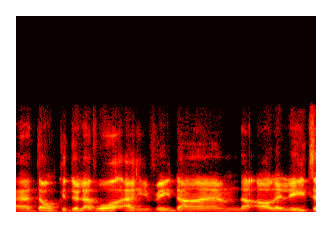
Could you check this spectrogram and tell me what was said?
Euh, donc, de la voir arriver dans, dans All Elite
